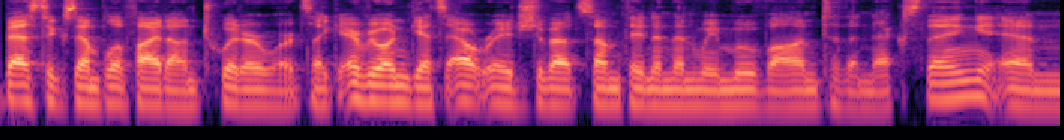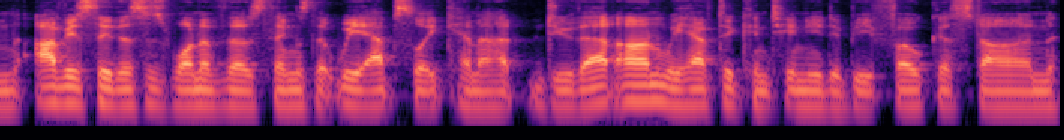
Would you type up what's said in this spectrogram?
best exemplified on Twitter, where it's like everyone gets outraged about something and then we move on to the next thing. And obviously, this is one of those things that we absolutely cannot do that on. We have to continue to be focused on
